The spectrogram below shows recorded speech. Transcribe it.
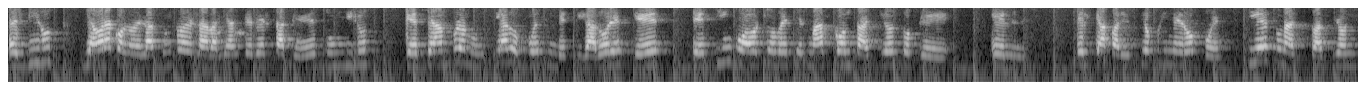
el virus y ahora con lo del asunto de la variante Delta, que es un virus que se han pronunciado pues investigadores que es de 5 a 8 veces más contagioso que el, el que apareció primero, pues sí es una situación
